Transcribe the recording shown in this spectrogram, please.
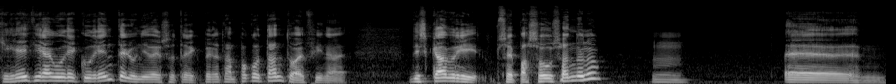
quiere decir algo recurrente el universo Trek, pero tampoco tanto al final. Discovery se pasó usándolo. Mm. Em,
